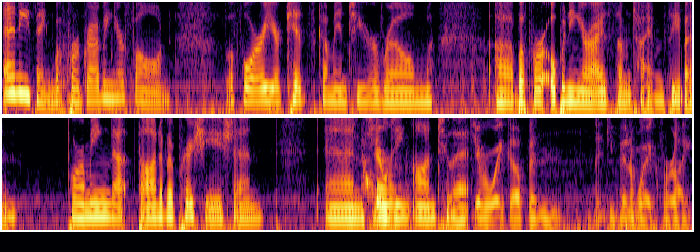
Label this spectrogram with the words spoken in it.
anything, before grabbing your phone, before your kids come into your room, uh, before opening your eyes. Sometimes even forming that thought of appreciation and Do you ever- holding on to it. Do you ever wake up and like you've been awake for like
